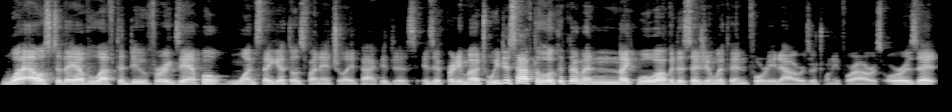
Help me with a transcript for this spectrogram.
What else do they have left to do, for example, once they get those financial aid packages? Is it pretty much we just have to look at them and like we'll have a decision within 48 hours or 24 hours? Or is it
